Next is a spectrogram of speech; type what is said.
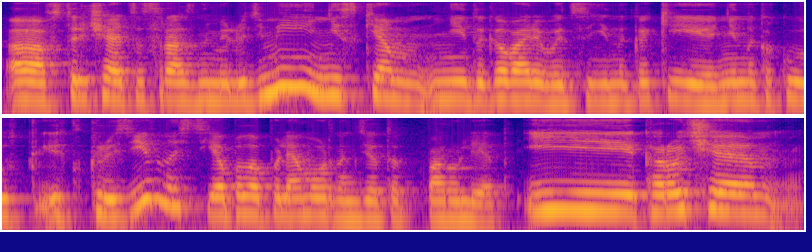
а, встречается с разными людьми, ни с кем не договаривается ни на какие, ни на какую эксклюзивность. Я была полиаморна где-то пару лет. И, короче,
